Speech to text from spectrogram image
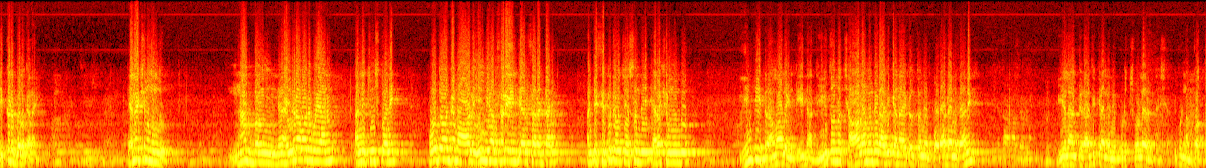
ఇక్కడ గులకరాయి. ఎలక్షన్ ముందు. నాకు నేను హైదరాబాద్ పోయాను అన్ని చూసుకొని పోతూ ఉంటే మా వాళ్ళు ఏం చేయాలి సార్ ఏం చేయాలి సార్ అంటారు. అంటే సింపతి వచ్చేస్తుంది ఎలక్షన్ ముందు. ఏంటి డ్రామాలు ఏంటి? నా జీవితంలో చాలా మంది రాజకీయ నాయకులతో నేను పోరాడాను కానీ ఇలాంటి రాజకీయాలు నేను ఎప్పుడు చూడలేదు ఇప్పుడు నా కొత్త.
